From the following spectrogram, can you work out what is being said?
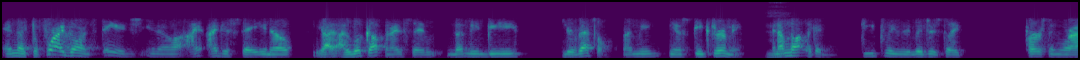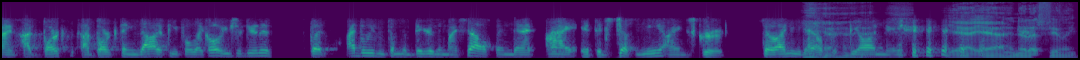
And like before I go on stage, you know, I, I just say, you know, yeah, I look up and I just say, let me be your vessel. Let me, you know, speak through me. And I'm not like a deeply religious like person where I, I bark I bark things out at people like, oh, you should do this. But I believe in something bigger than myself, and that I, if it's just me, I'm screwed. So I need help that's beyond me. Yeah, yeah, I know that feeling.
